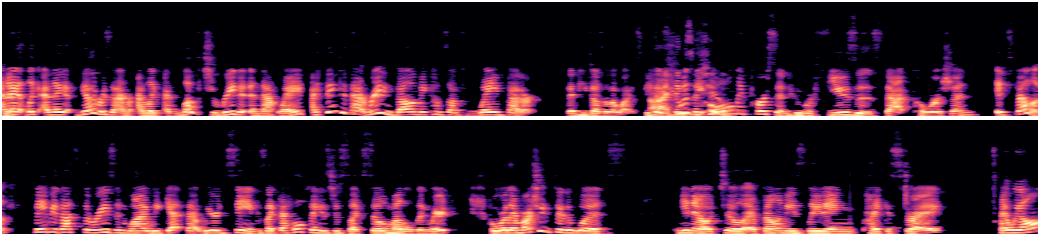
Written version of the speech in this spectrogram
And Yeah. I like, and I, the other reason I, I like, I love to read it in that way. I think in that reading, Bellamy comes off way better than he does otherwise. I Because think who's so the too. only person who refuses that coercion? It's Bellamy. Maybe that's the reason why we get that weird scene. Because like that whole thing is just like so muddled and weird. But where they're marching through the woods, you know, till uh, Bellamy's leading Pike astray. And we all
